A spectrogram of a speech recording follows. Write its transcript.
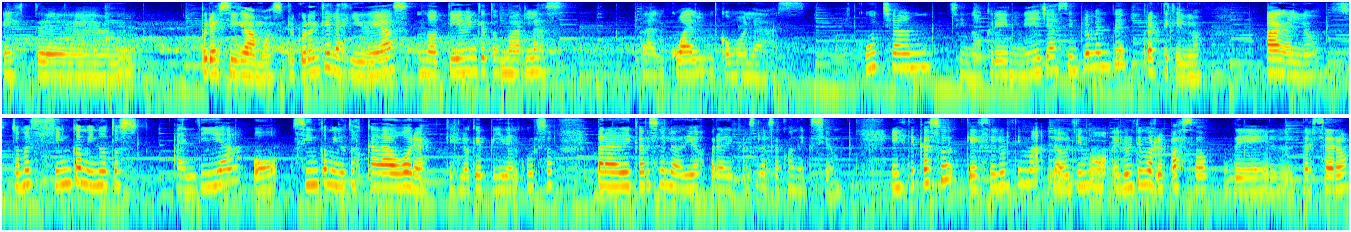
este prosigamos. Recuerden que las ideas no tienen que tomarlas tal cual como las escuchan, si no creen en ellas, simplemente practíquenlo, háganlo. Tómense cinco minutos al día o cinco minutos cada hora, que es lo que pide el curso, para dedicárselo a Dios, para dedicárselo a esa conexión. En este caso, que es el último, la último, el último repaso del tercero,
